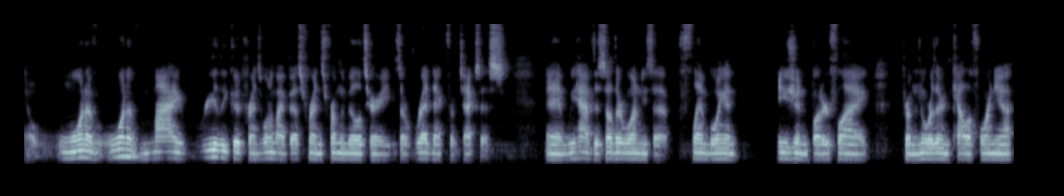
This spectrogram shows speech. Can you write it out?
You know, one of one of my really good friends, one of my best friends from the military, he's a redneck from Texas, and we have this other one. He's a flamboyant Asian butterfly from Northern California,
